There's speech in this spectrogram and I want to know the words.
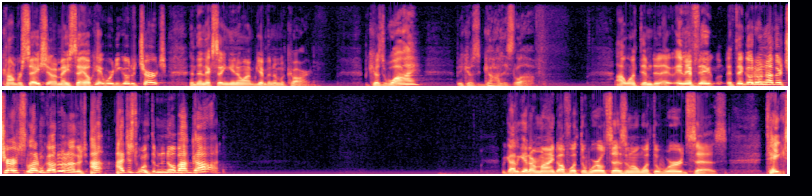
conversation. I may say, okay, where do you go to church? And the next thing you know, I'm giving them a card. Because why? Because God is love. I want them to, and if they if they go to another church, let them go to another. I, I just want them to know about God. We got to get our mind off what the world says and on what the word says. Take,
